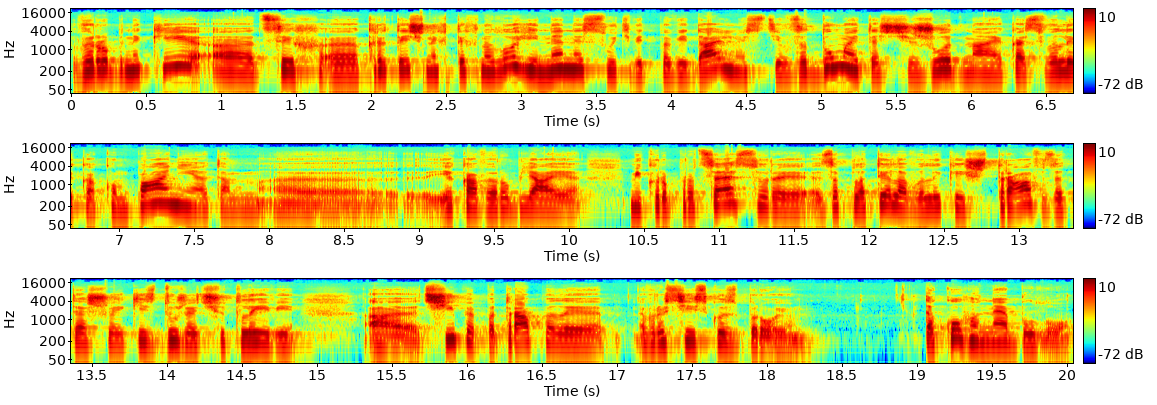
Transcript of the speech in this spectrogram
виробники е, цих е, критичних технологій не несуть відповідальності. Задумайтесь, чи жодна якась велика компанія, там, е, яка виробляє мікропроцесори, заплатила великий штраф за те, що якісь дуже чутливі чіпи потрапили в російську зброю. Такого не було.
